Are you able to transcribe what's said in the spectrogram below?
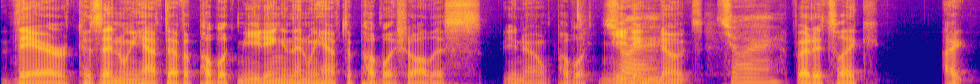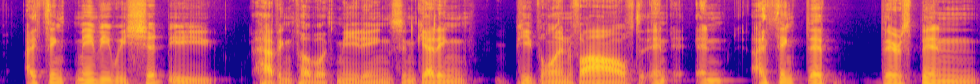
there because then we have to have a public meeting and then we have to publish all this you know public Sure. meeting notes Sure. but it's like I I think maybe we should be having public meetings and getting people involved and and I think that there's been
